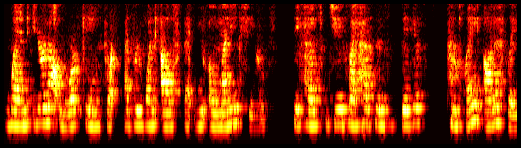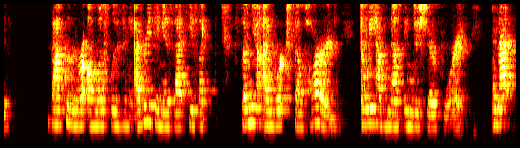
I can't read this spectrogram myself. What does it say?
when you're not working for everyone else that you owe money to. Because Jude, my husband's biggest complaint, honestly, back when we were almost losing everything, is that he's like, Sonia, I worked so hard and we have nothing to show for it. And that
